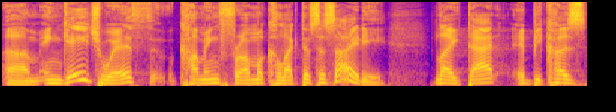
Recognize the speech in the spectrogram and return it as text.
um, engage with, coming from a collective society like that, because.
